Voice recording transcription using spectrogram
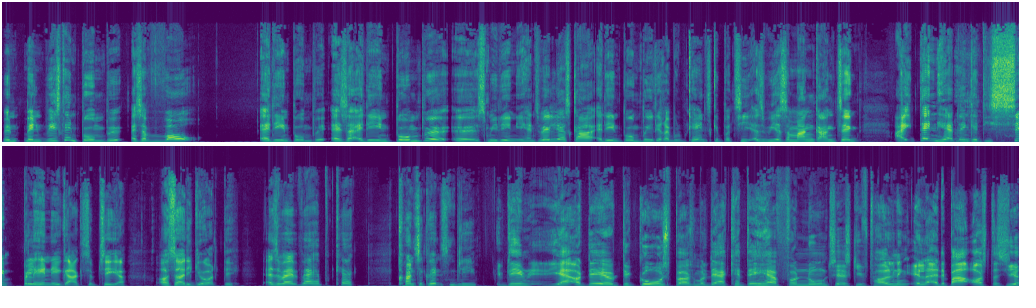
Men, men hvis det er en bombe, altså hvor er det en bombe? Altså, er det en bombe øh, smidt ind i hans vælgerskar? Er det en bombe i det republikanske parti? Altså, vi har så mange gange tænkt, ej, den her, den kan de simpelthen ikke acceptere. Og så har de gjort det. Altså, hvad, hvad kan konsekvensen blive? Det, ja, og det er jo det gode spørgsmål. Det er, kan det her få nogen til at skifte holdning, eller er det bare os, der siger,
